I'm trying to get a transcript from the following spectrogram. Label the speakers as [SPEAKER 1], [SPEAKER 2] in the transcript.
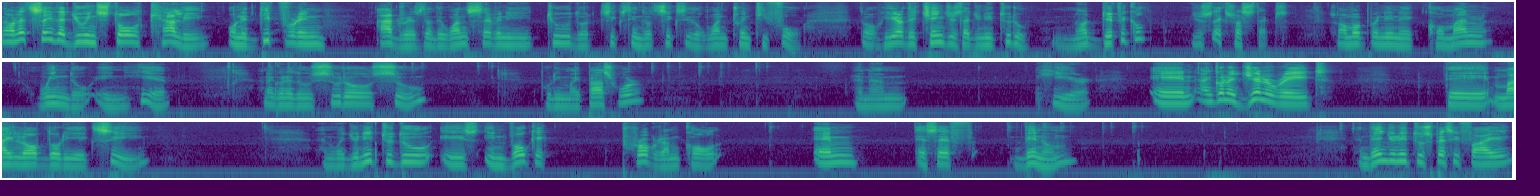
[SPEAKER 1] Now let's say that you install Kali on a different address than the 172.16.60.124. So here are the changes that you need to do. Not difficult, just extra steps. So I'm opening a command window in here and I'm going to do sudo su, put in my password and I'm here and I'm going to generate the mylove.exe and what you need to do is invoke a program called msf venom. And then you need to specify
